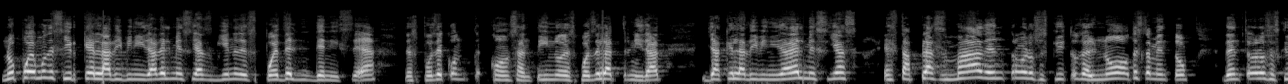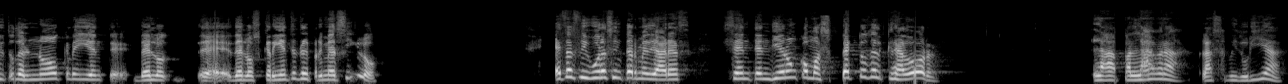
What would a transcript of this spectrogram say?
No podemos decir que la divinidad del Mesías viene después de, de Nicea, después de Constantino, después de la Trinidad, ya que la divinidad del Mesías está plasmada dentro de los escritos del Nuevo Testamento, dentro de los escritos del no creyente, de los, de, de los creyentes del primer siglo. Estas figuras intermediarias se entendieron como aspectos del Creador. La palabra, la sabiduría,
